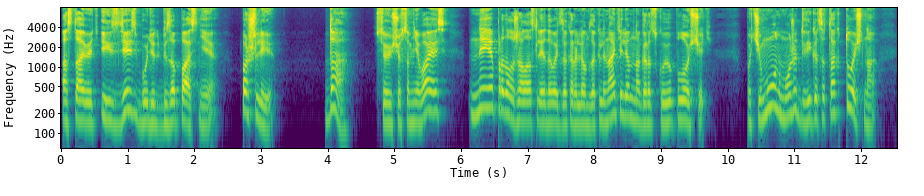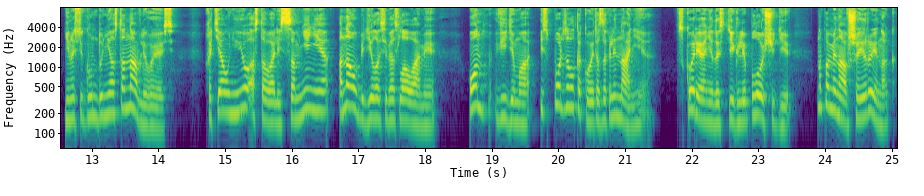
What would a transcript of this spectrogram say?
Оставить их здесь будет безопаснее. Пошли. Да. Все еще сомневаясь, Нея продолжала следовать за королем-заклинателем на городскую площадь. Почему он может двигаться так точно, ни на секунду не останавливаясь? Хотя у нее оставались сомнения, она убедила себя словами. Он, видимо, использовал какое-то заклинание. Вскоре они достигли площади, напоминавшей рынок,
